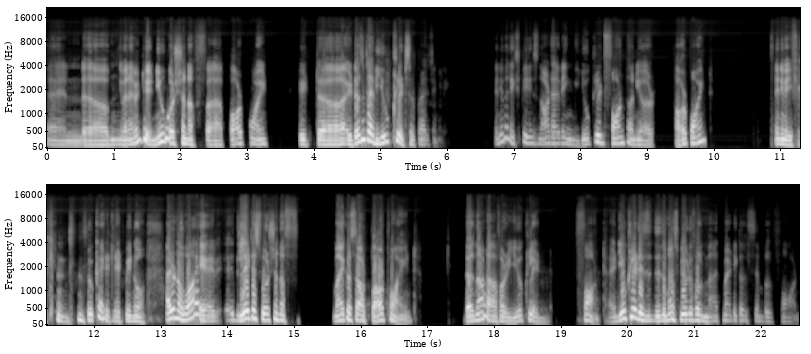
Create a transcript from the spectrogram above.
And um, when I went to a new version of uh, PowerPoint, it uh, it doesn't have Euclid, surprisingly. Anyone experience not having Euclid font on your PowerPoint? Anyway, if you can look at it, let me know. I don't know why. Uh, the latest version of Microsoft PowerPoint does not offer Euclid font. And Euclid is the most beautiful mathematical symbol font.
